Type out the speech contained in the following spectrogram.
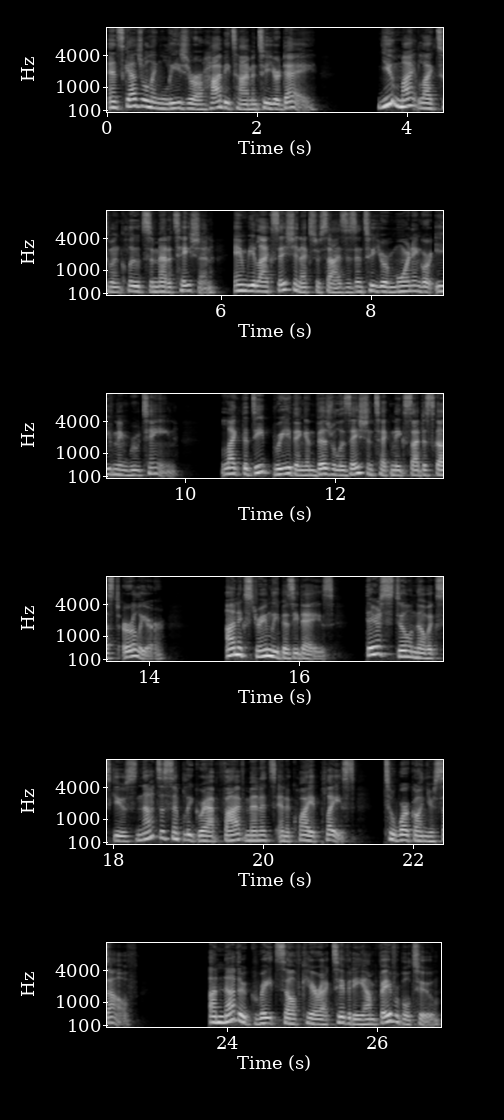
and scheduling leisure or hobby time into your day. You might like to include some meditation and relaxation exercises into your morning or evening routine, like the deep breathing and visualization techniques I discussed earlier. On extremely busy days, there's still no excuse not to simply grab five minutes in a quiet place to work on yourself. Another great self care activity I'm favorable to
